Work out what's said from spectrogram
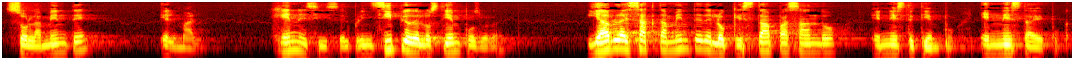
solamente el mal. Génesis, el principio de los tiempos, ¿verdad? Y habla exactamente de lo que está pasando en este tiempo, en esta época.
